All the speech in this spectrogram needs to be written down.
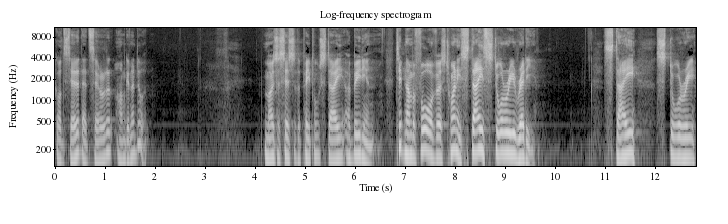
God said it, that settled it, I'm going to do it. Moses says to the people, stay obedient. Tip number four, verse 20 stay story ready. Stay story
